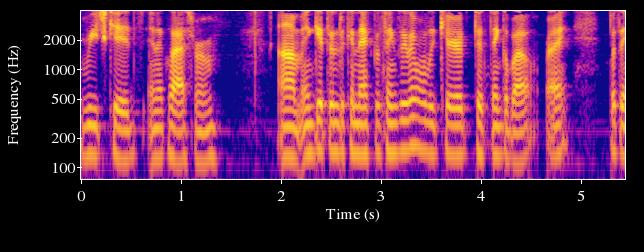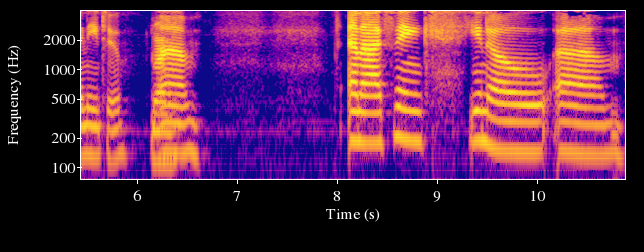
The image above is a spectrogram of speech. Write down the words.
reach kids in a classroom um, and get them to connect with things they don't really care to think about, right? But they need to. Right. Um, and I think you know, um,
